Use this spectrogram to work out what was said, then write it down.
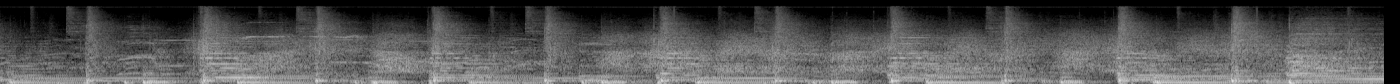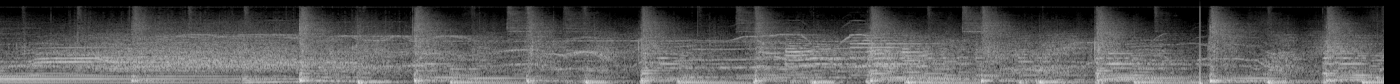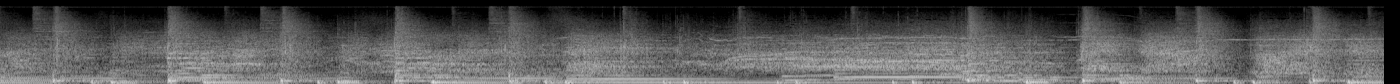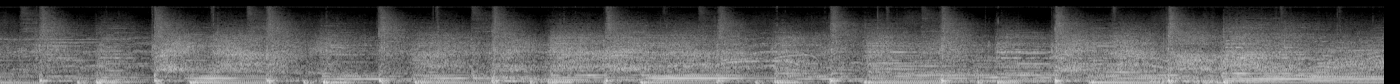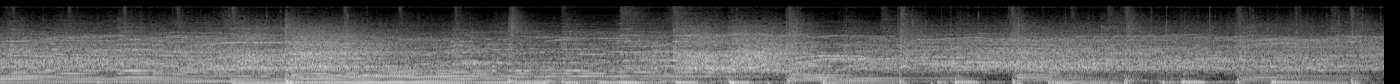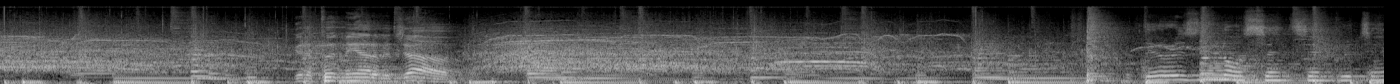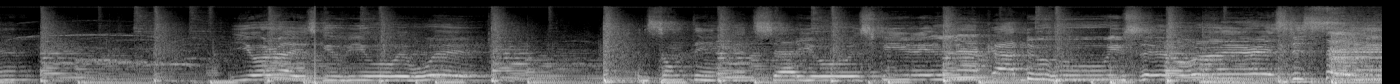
put me out of a job. But there is no sense in pretending. Your eyes give you away, and something inside you is feeling like I do. If so, to say?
